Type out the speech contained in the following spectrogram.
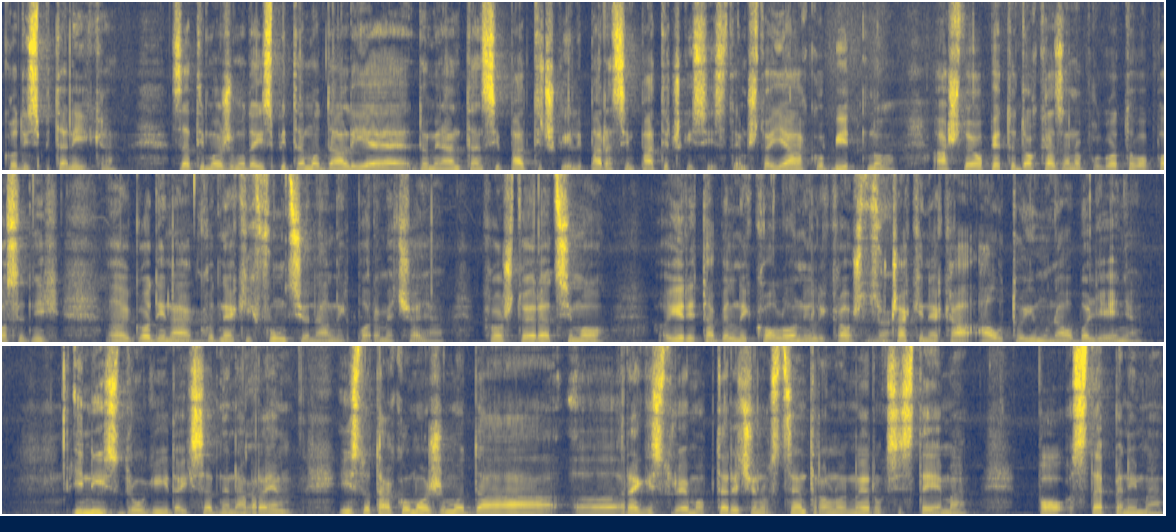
kod ispitanika. Zatim možemo da ispitamo da li je dominantan simpatički ili parasimpatički sistem, što je jako bitno, a što je opet dokazano pogotovo posljednjih e, godina kod nekih funkcionalnih poremećaja, kao što je recimo iritabilni kolon ili kao što su čak i neka autoimuna oboljenja i niz drugih, da ih sad ne nabrajam. Isto tako možemo da e, registrujemo opterećenost centralnog nervnog sistema, po stepenima,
